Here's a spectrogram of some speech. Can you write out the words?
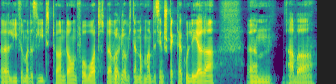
äh, lief immer das Lied Turn Down for Watt. Da war, mhm. glaube ich, dann noch mal ein bisschen spektakulärer. Ähm, aber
